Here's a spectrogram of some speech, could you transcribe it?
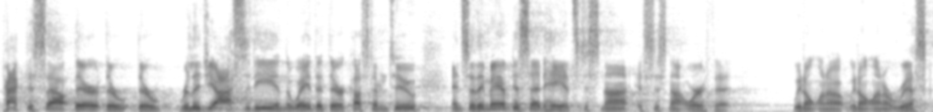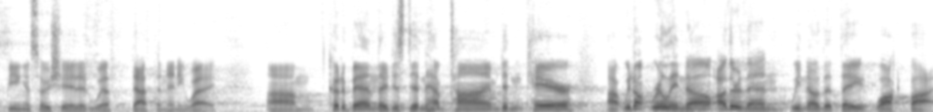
practice out their, their, their religiosity in the way that they're accustomed to. And so they may have just said, hey, it's just not, it's just not worth it. We don't want to risk being associated with death in any way. Um, could have been they just didn't have time, didn't care. Uh, we don't really know, other than we know that they walked by.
